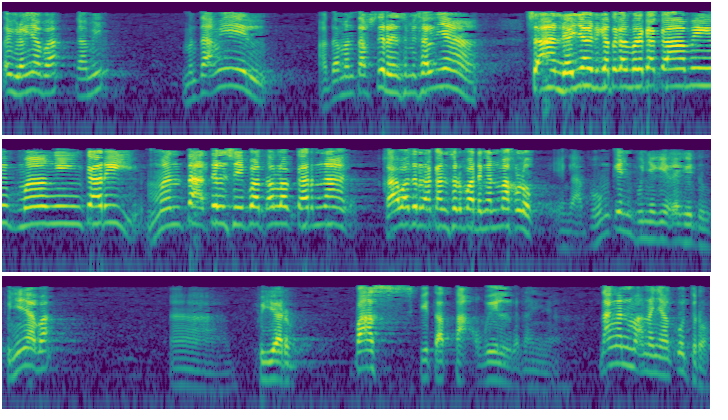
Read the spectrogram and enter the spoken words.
Tapi bilangnya apa? Kami mentakwil atau mentafsir dan semisalnya. Seandainya dikatakan mereka kami mengingkari, mentaktil sifat Allah karena khawatir akan serupa dengan makhluk. Ya enggak mungkin bunyi kayak gitu. Bunyinya apa? Nah, biar pas kita takwil katanya. Tangan maknanya kudro.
